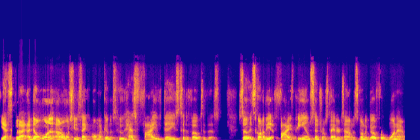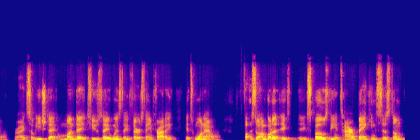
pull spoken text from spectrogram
Yes, but I, I don't want to. I don't want you to think, oh my goodness, who has five days to devote to this? So it's going to be at 5 p.m. Central Standard Time. It's going to go for one hour, right? So each day on Monday, Tuesday, Wednesday, Thursday, and Friday, it's one hour. So I'm going to ex- expose the entire banking system,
